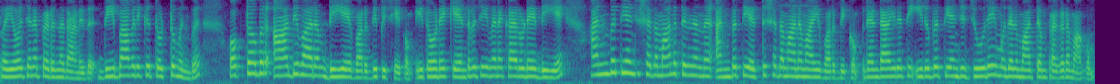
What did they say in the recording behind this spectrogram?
പ്രയോജനപ്പെടുന്നതാണിത്. ദീപാവലിക്ക് തൊട്ടു മുൻപ് ഒക്ടോബർ ആദ്യവാരം ഡി എ വർദ്ധിപ്പിച്ചേക്കും. ഇതോടെ കേന്ദ്ര ജീവനക്കാരുടെ ഡി എ അൻപത്തിയഞ്ച് ശതമാനത്തിൽ നിന്ന് അൻപത്തിയെട്ട് ശതമാനമായി വർദ്ധിക്കും. രണ്ടായിരത്തി ഇരുപത്തിയഞ്ച് ജൂലൈ മുതൽ മാറ്റം പ്രകടമാകും.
